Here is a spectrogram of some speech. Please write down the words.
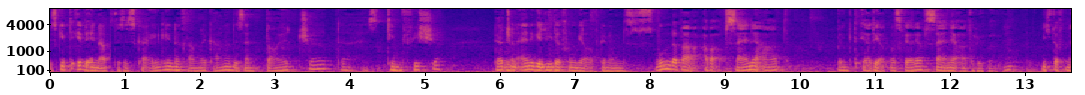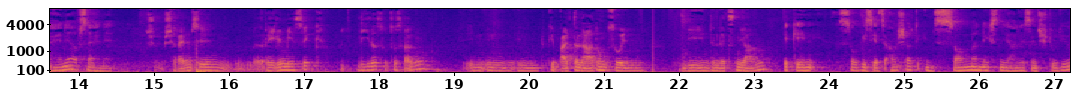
Es gibt eh wen ab, das ist kein Engländer, kein Amerikaner, das ist ein Deutscher, der heißt Tim Fischer. Der hat schon einige Lieder von mir aufgenommen. Das ist wunderbar, aber auf seine Art bringt er die Atmosphäre auf seine Art rüber. Ne? Nicht auf meine, auf seine. Sch- Schreiben Sie regelmäßig Lieder sozusagen in, in, in geballter Ladung, so in, wie in den letzten Jahren? Wir gehen, so wie es jetzt ausschaut, im Sommer nächsten Jahres ins Studio.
